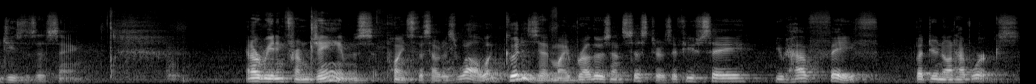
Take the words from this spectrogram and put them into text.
Jesus is saying. And our reading from James points this out as well. What good is it, my brothers and sisters, if you say you have faith but do not have works?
